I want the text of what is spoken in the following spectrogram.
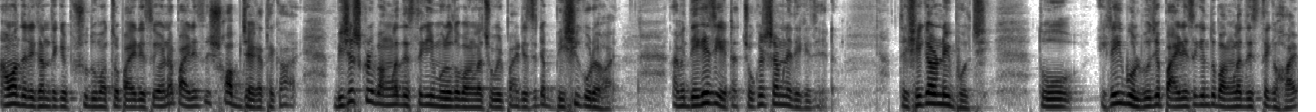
আমাদের এখান থেকে শুধুমাত্র পাইরেসি হয় না পাইরেসি সব জায়গা থেকে হয়। বিশেষ করে বাংলাদেশ থেকেই মূলত বাংলা ছবির পাইরেসিটা বেশি করে হয়। আমি দেখেছি এটা, চোখের সামনে দেখেছি এটা। তো সেই কারণেই বলছি। তো এটাই বলব যে পাইরেসি কিন্তু বাংলাদেশ থেকে হয়।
